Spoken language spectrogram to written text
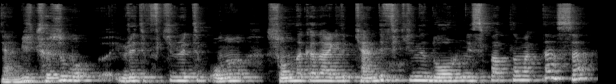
Yani bir çözüm üretip fikir üretip onu sonuna kadar gidip kendi fikrinin doğruluğunu ispatlamaktansa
